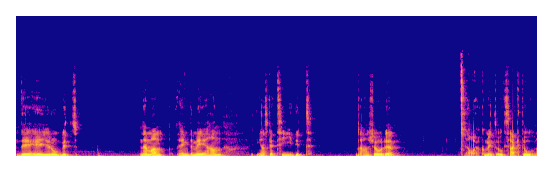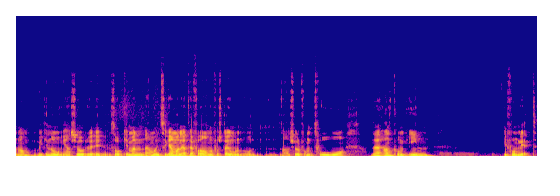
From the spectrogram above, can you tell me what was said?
det är ju roligt när man hängde med han ganska tidigt. När han körde... Ja, jag kommer inte ihåg exakt vilken ordning han körde saker, men han var inte så gammal när jag träffade honom första gången. Och när han körde Formel 2. När han kom in i Formel 1,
